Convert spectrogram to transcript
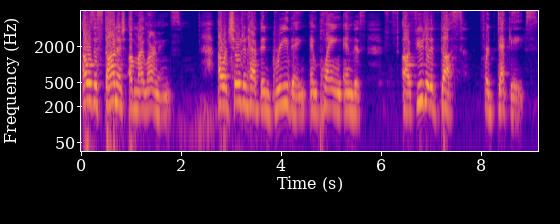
I was astonished of my learnings. Our children have been breathing and playing in this uh, fugitive dust for decades.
